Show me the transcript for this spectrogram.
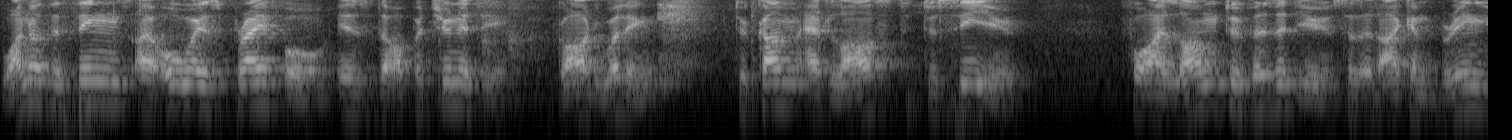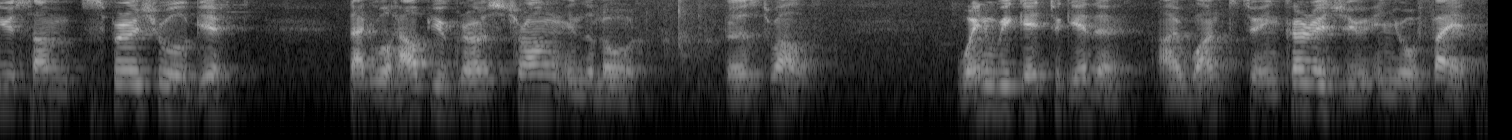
One of the things I always pray for is the opportunity, God willing, to come at last to see you. For I long to visit you so that I can bring you some spiritual gift that will help you grow strong in the Lord. Verse 12. When we get together, I want to encourage you in your faith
